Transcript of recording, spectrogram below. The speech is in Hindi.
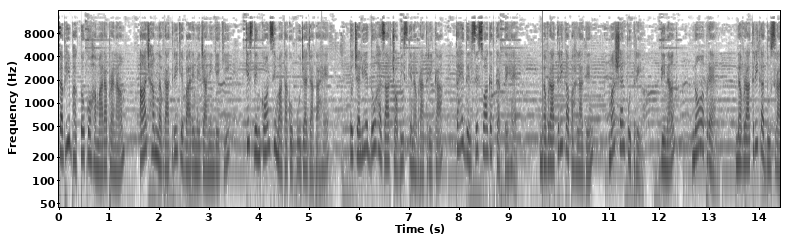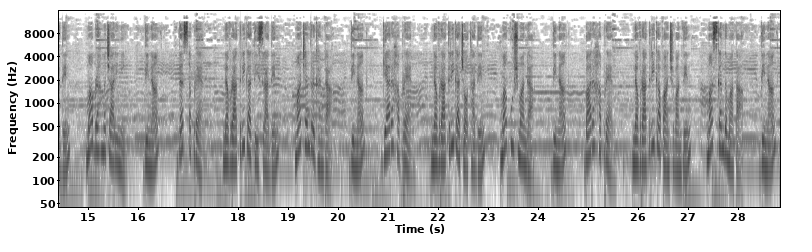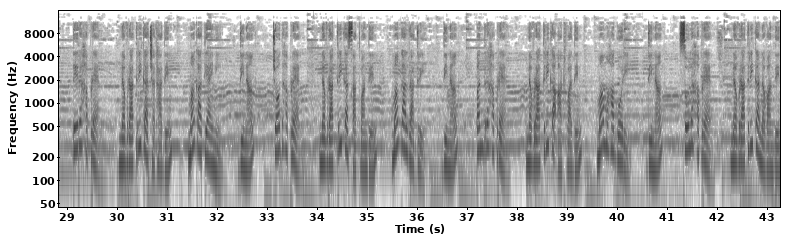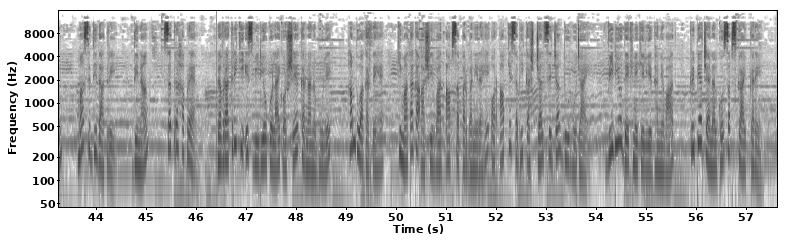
सभी भक्तों को हमारा प्रणाम। आज हम नवरात्रि के बारे में जानेंगे कि किस दिन कौन सी माता को पूजा जाता है। तो चलिए 2024 के नवरात्रि का तहे दिल से स्वागत करते हैं। नवरात्रि का पहला दिन, माँ शैलपुत्री। दिनांक 9 अप्रैल। नवरात्रि का दूसरा दिन, माँ ब्रह्मचारिणी। दिनांक 10 अप्रैल। नवरात्रि का तीसरा दिन, माँ चंद्रघंटा। दिनांक 11 अप्रैल। नवरात्रि का चौथा दिन, माँ कुष्मांडा। दिनांक 12 अप्रैल। नवरात्रि का पांचवा दिन, माँ स्कंद माता दिनांक 13 अप्रैल। नवरात्रि का छठा दिन माँ कात्यायनी, दिनांक 14 अप्रैल। नवरात्रि का सातवां दिन माँ कालरात्रि, दिनांक 15 अप्रैल। नवरात्रि का आठवां दिन माँ महागौरी, दिनांक 16 अप्रैल। नवरात्रि का नवां दिन माँ सिद्धिदात्री, दिनांक 17 अप्रैल। नवरात्रि की इस वीडियो को लाइक और शेयर करना न भूले। हम दुआ करते हैं कि माता का आशीर्वाद आप सब पर बने रहे और आपके सभी कष्ट जल्द से जल्द दूर हो जाए। वीडियो देखने के लिए धन्यवाद। कृपया चैनल को सब्सक्राइब करें।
